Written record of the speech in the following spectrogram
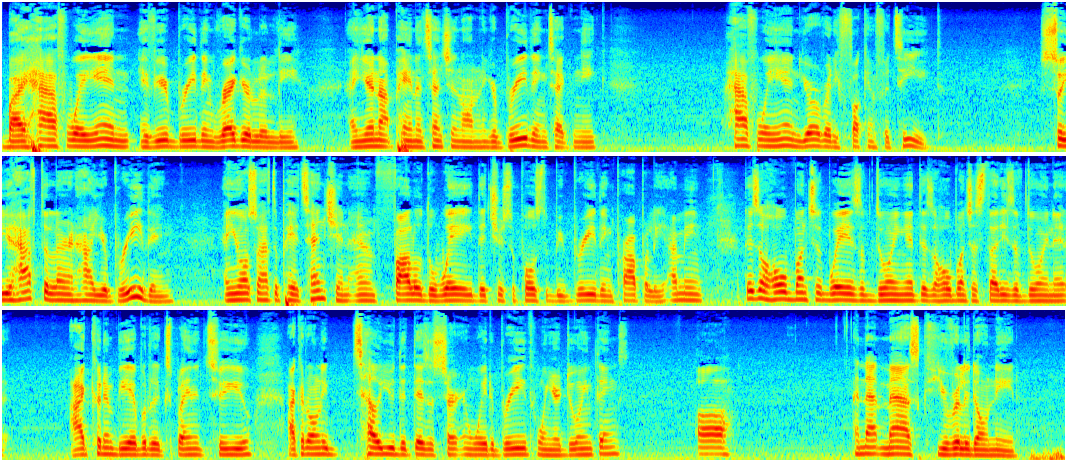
by halfway in if you're breathing regularly and you're not paying attention on your breathing technique halfway in you're already fucking fatigued so you have to learn how you're breathing and you also have to pay attention and follow the way that you're supposed to be breathing properly. I mean, there's a whole bunch of ways of doing it, there's a whole bunch of studies of doing it. I couldn't be able to explain it to you. I could only tell you that there's a certain way to breathe when you're doing things. Uh and that mask you really don't need.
